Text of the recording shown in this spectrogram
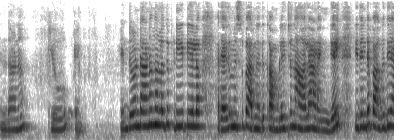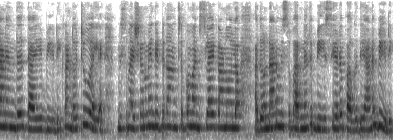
എന്താണ്? ക്യു എം എന്തുകൊണ്ടാണെന്നുള്ളത് പിടികിട്ടിയല്ലോ? അതായത് മിസ് പറഞ്ഞത് കംപ്ലീറ്റ് നാലാണെങ്കിൽ ഇതിന്റെ പകുതിയാണ് എന്ത് ഈ ബി ഡി കണ്ടോ? ടു അല്ലേ? മിസ് മെഷർമെന്റ് ഇട്ട് കാണിച്ചപ്പോൾ മനസ്സിലായി കാണുമല്ലോ. അതുകൊണ്ടാണ് മിസ് പറഞ്ഞത് ബി സിയുടെ പകുതിയാണ് ബി ഡി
